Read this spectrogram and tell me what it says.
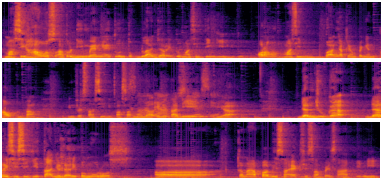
masih haus atau demandnya itu untuk belajar itu masih tinggi gitu. Orang masih banyak yang pengen tahu tentang investasi di pasar Sangat modal ini tadi. antusias ya. ya. Dan juga dari sisi kitanya dari pengurus, eh, kenapa bisa eksis sampai saat ini?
